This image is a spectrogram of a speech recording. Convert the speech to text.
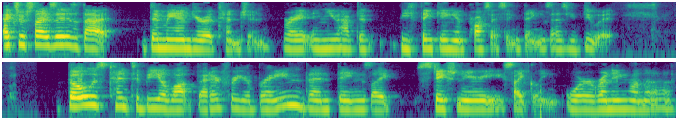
exercises that demand your attention, right? And you have to be thinking and processing things as you do it. Those tend to be a lot better for your brain than things like stationary cycling or running on a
